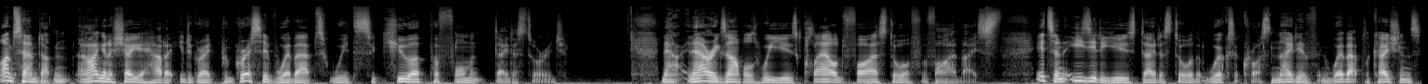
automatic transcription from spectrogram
I'm Sam Dutton, and I'm going to show you how to integrate progressive web apps with secure, performant data storage. Now, in our examples, we use Cloud Firestore for Firebase. It's an easy to use data store that works across native and web applications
